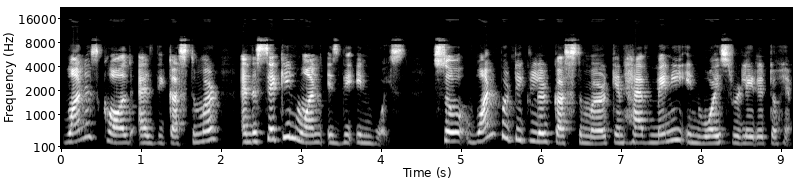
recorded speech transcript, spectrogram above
One is called as the customer and the second one is the invoice. So one particular customer can have many invoice related to him.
